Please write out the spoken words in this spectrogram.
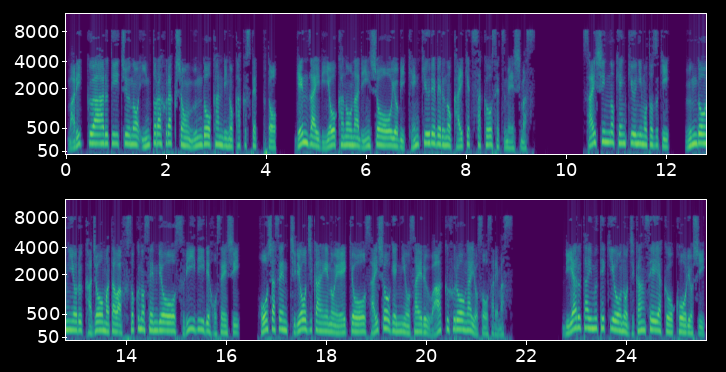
マリック RT 中のイントラフラクション運動管理の各ステップと、現在利用可能な臨床及び研究レベルの解決策を説明します。最新の研究に基づき、運動による過剰または不足の線量を 3D で補正し、放射線治療時間への影響を最小限に抑えるワークフローが予想されます。リアルタイム適用の時間制約を考慮し、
